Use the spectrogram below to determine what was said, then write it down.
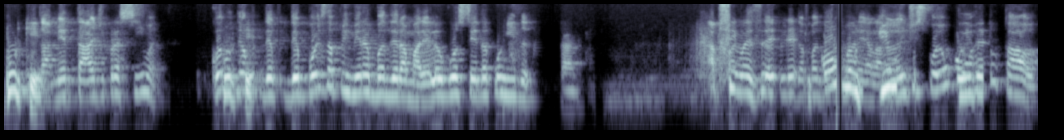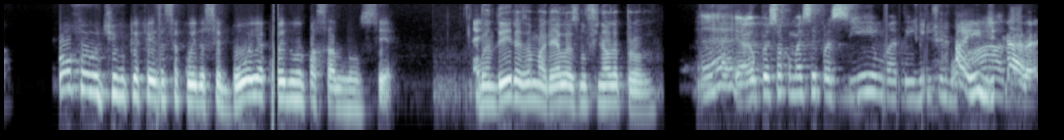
Por quê? Da metade para cima. Quando deu, de, depois da primeira bandeira amarela, eu gostei da corrida, cara. A Sim, mas é, da bandeira amarela. Antes foi um corre total. Qual foi o motivo que fez essa corrida ser boa e a corrida no ano passado não ser? Bandeiras amarelas no final da prova. É, aí o pessoal começa a ir pra cima, tem gente embolada. A Indy, cara,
